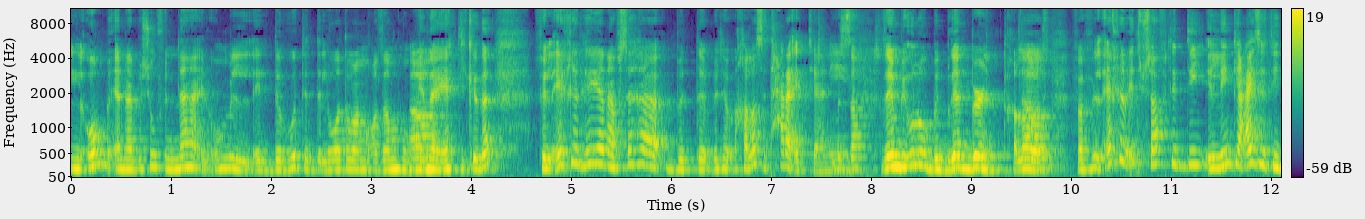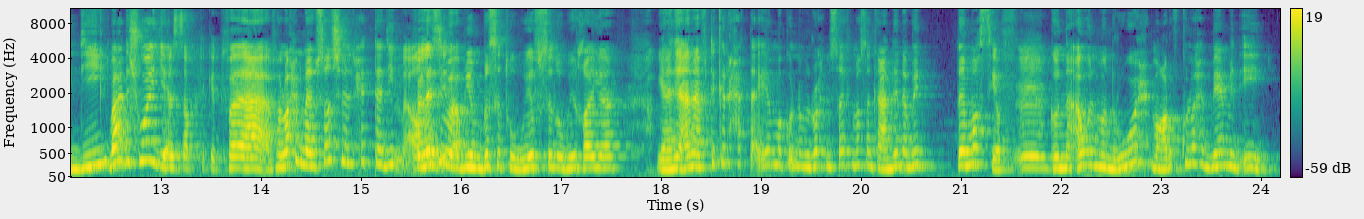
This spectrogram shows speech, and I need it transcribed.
الأم أنا بشوف إنها الأم ال devoted اللي هو طبعا معظمهم آه. هنا يعني كده. في الآخر هي نفسها بت... بتبقى خلاص اتحرقت يعني. بالظبط. زي ما بيقولوا بت get burnt خلاص. آه. ففي الآخر أنت مش هتعرفي تدي اللي أنت عايزة تديه بعد شوية. بالظبط كده. ف... فالواحد ما يوصلش للحتة دي. آه، فلازم يبقى بينبسط وبيفصل وبيغير. يعني أنا أفتكر حتى أيام ما كنا بنروح نصيف مثلا كان عندنا بيت مصيف. كنا أول ما نروح معروف كل واحد بيعمل إيه؟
